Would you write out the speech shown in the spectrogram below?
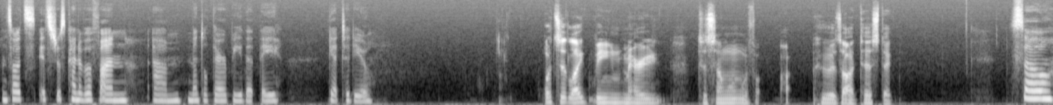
and so it's it's just kind of a fun um, mental therapy that they get to do. What's it like being married to someone with who is autistic? So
